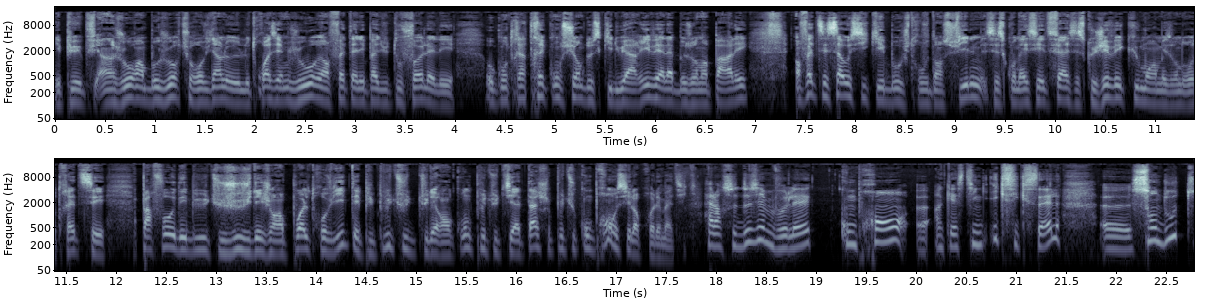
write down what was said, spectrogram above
Et puis, un jour, un beau jour, tu reviens le, troisième jour et en fait elle est pas du tout folle, elle est au contraire très consciente de ce qui lui arrive et elle a besoin d'en parler. En fait c'est ça aussi qui est beau, je trouve, dans ce film. C'est ce qu'on a essayé de faire et c'est ce que j'ai vécu moi en maison de retraite. C'est parfois au début tu juges des gens à poil trop vite, et puis plus tu, les rencontres, plus tu t'y attaches, et plus tu comprends aussi leurs problématiques. Alors ce deuxième volet comprend euh, un casting XXL, euh, sans doute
